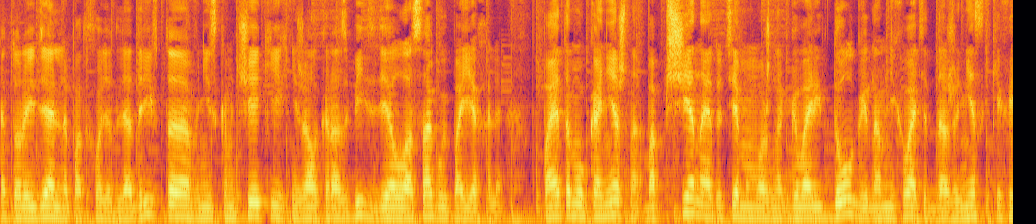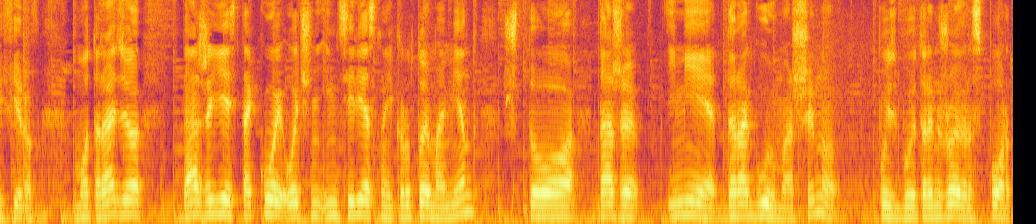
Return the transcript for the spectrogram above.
которые идеально подходят для дрифта, в низком чеке, их не жалко разбить, сделал ОСАГУ и поехали. Поэтому, конечно, вообще на эту тему можно говорить долго, и нам не хватит даже нескольких эфиров моторадио. Даже есть такой очень интересный и крутой момент, что даже имея дорогую машину, пусть будет Range Rover Sport.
